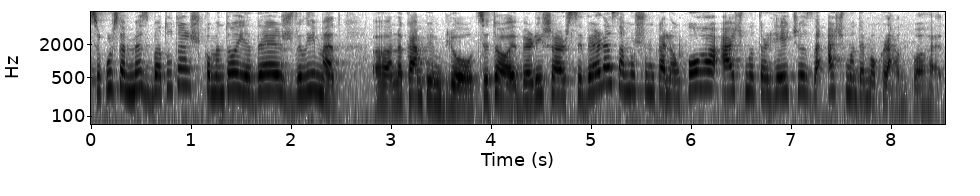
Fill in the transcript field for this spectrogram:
sikurse mes batutash komentoi edhe zhvillimet në kampin blu. Citoj, Berisha është si vera, sa më shumë kalon koha, aq më tërheqës dhe aq më demokrat bëhet.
